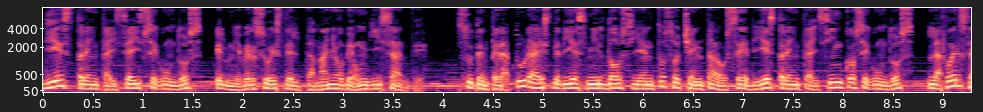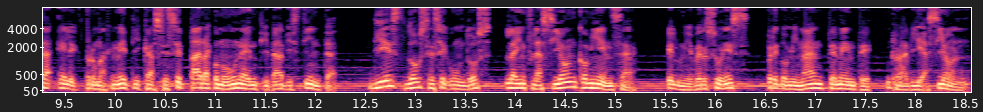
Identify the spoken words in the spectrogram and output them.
10-36 segundos, el universo es del tamaño de un guisante. Su temperatura es de 10.280 o C 10-35 segundos, la fuerza electromagnética se separa como una entidad distinta. 10-12 segundos, la inflación comienza. El universo es, predominantemente, radiación.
